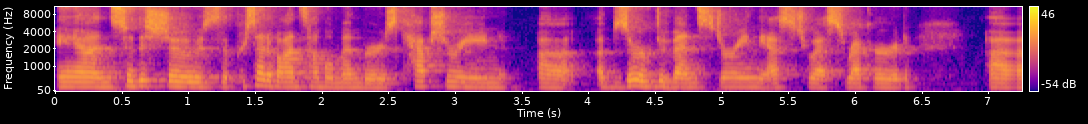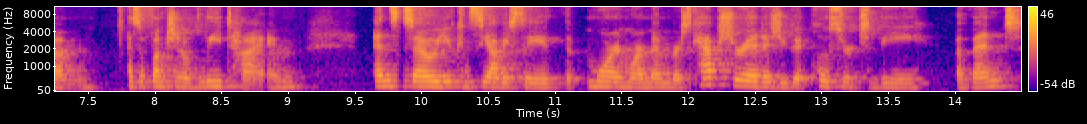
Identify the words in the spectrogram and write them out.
And so this shows the percent of ensemble members capturing uh, observed events during the S2S record um, as a function of lead time. And so you can see obviously more and more members capture it as you get closer to the event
